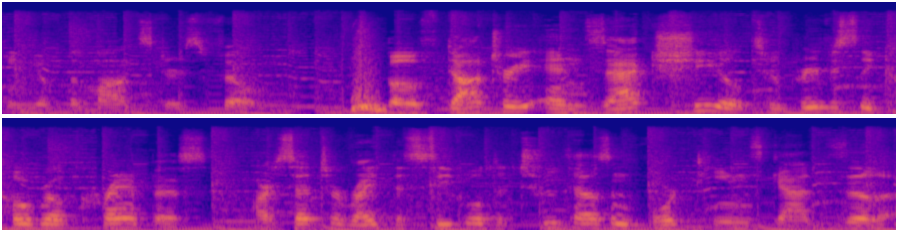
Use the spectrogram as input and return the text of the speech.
King of the Monsters film. Both Dougherty and Zach Shields, who previously co-wrote Krampus, are set to write the sequel to 2014's Godzilla.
